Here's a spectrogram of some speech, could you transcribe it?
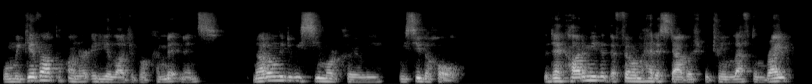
When we give up on our ideological commitments, not only do we see more clearly, we see the whole. The dichotomy that the film had established between left and right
